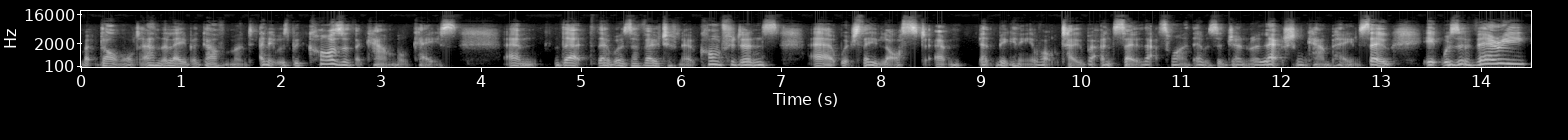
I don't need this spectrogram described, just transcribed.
MacDonald and the Labour government. And it was because of the Campbell case um, that there was a vote of no confidence, uh, which they lost um, at the beginning of October. And so that's why there was a general election campaign. So it was a very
